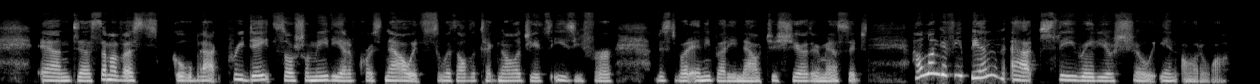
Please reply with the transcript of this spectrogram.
and uh, some of us go back predate social media, and of course now it's with all the technology, it's easy for just about anybody now to share their message. How long have you been at the radio show in Ottawa?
